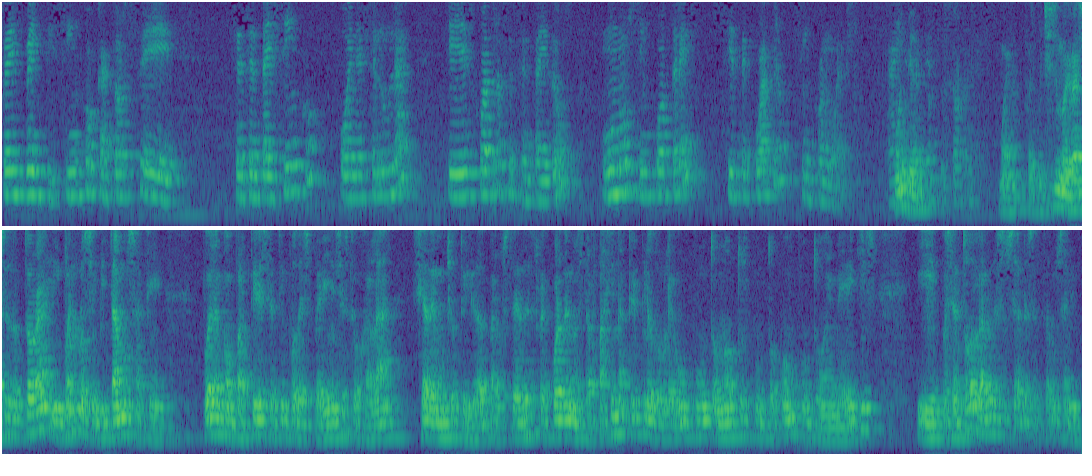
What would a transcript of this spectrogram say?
625 1465 o en el celular que es 462 153 7459. Ahí Muy bien. sus órdenes. Bueno, pues muchísimas gracias doctora y bueno, los invitamos a que puedan compartir este tipo de experiencias que ojalá sea de mucha utilidad para ustedes. Recuerden nuestra página www.notus.com.mx y pues en todas las redes sociales, estamos en,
